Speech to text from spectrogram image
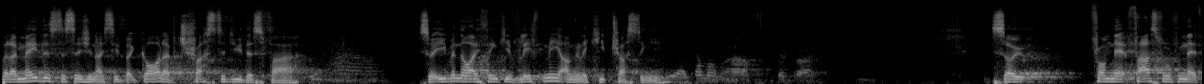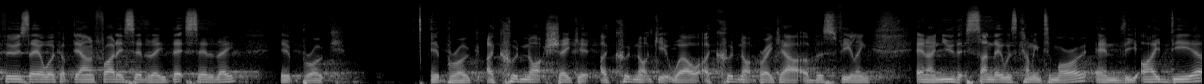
But I made this decision. I said, But God, I've trusted you this far. So even though I think you've left me, I'm going to keep trusting you. Yeah, come on. Wow. Good, So from that, fast forward from that Thursday, I woke up down, Friday, Saturday, that Saturday, it broke. It broke. I could not shake it. I could not get well. I could not break out of this feeling. And I knew that Sunday was coming tomorrow. And the idea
